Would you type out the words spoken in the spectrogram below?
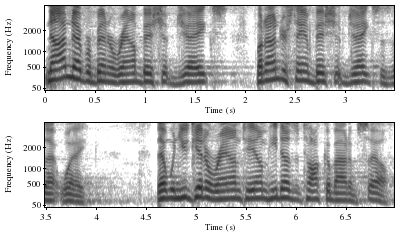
Now, I've never been around Bishop Jakes, but I understand Bishop Jakes is that way. That when you get around him, he doesn't talk about himself,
